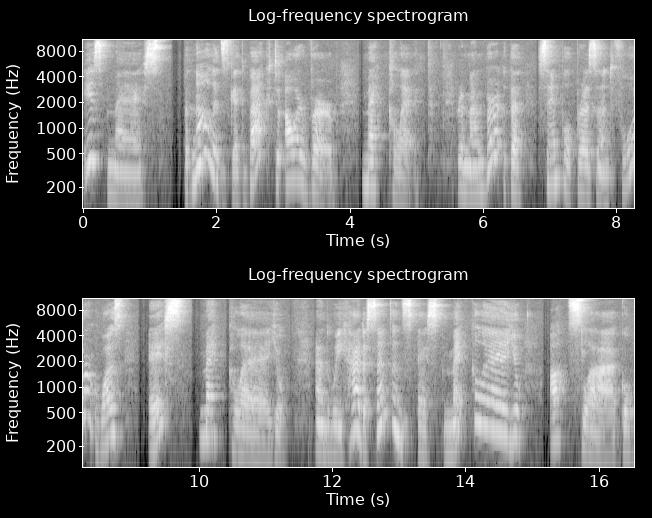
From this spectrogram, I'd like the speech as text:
is mēs. But now let's get back to our verb meklēt. Remember the simple present form was es meklēju. And we had a sentence es meklēju atslēgu.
